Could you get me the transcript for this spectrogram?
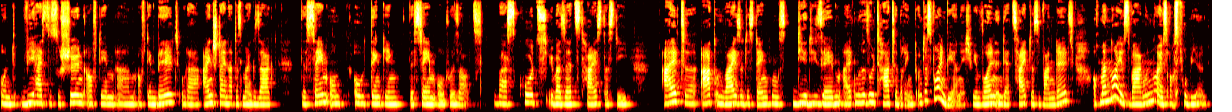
Und wie heißt es so schön auf dem, ähm, auf dem Bild oder Einstein hat es mal gesagt, the same old, old thinking, the same old results. Was kurz übersetzt heißt, dass die alte Art und Weise des Denkens dir dieselben alten Resultate bringt. Und das wollen wir ja nicht. Wir wollen in der Zeit des Wandels auch mal Neues wagen und Neues ausprobieren.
